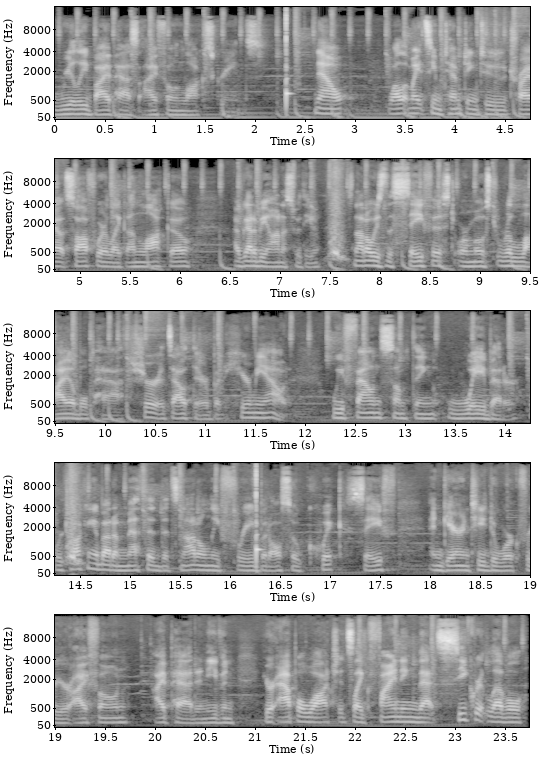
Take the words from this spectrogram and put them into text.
really bypass iPhone lock screens? Now, while it might seem tempting to try out software like Unlock I've got to be honest with you. It's not always the safest or most reliable path. Sure, it's out there, but hear me out. We've found something way better. We're talking about a method that's not only free, but also quick, safe, and guaranteed to work for your iPhone, iPad, and even your Apple Watch. It's like finding that secret level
